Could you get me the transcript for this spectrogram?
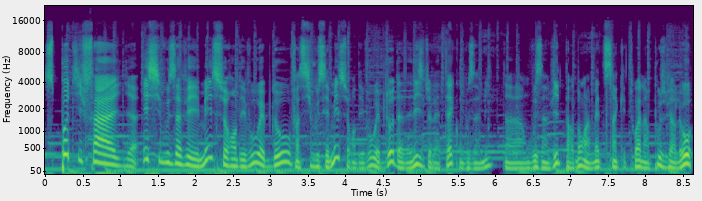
Spotify. Et si vous avez aimé ce rendez-vous hebdo, enfin si vous aimez ce rendez-vous hebdo d'analyse de la tech, on vous invite, invite pardon, à mettre 5 étoiles, un pouce vers le haut,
